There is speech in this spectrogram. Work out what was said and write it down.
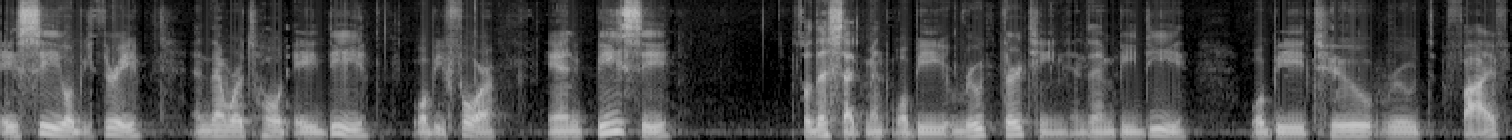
AC will be 3. And then we're told AD will be 4. And BC so this segment will be root 13, and then BD will be 2 root 5,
